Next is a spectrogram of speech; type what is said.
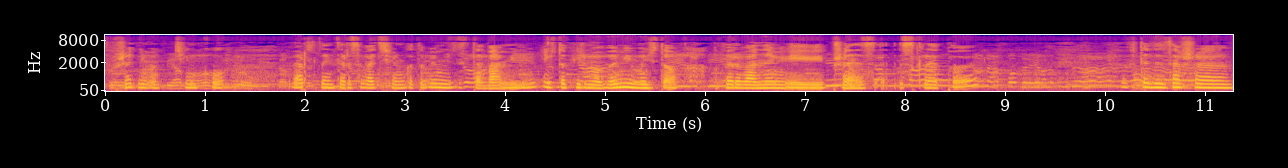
w poprzednim odcinku, warto zainteresować się gotowymi zestawami, bądź to firmowymi, bądź to oferowanymi przez sklepy. Wtedy zawsze,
